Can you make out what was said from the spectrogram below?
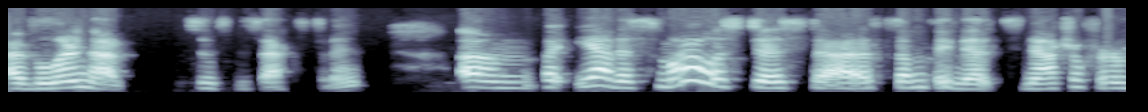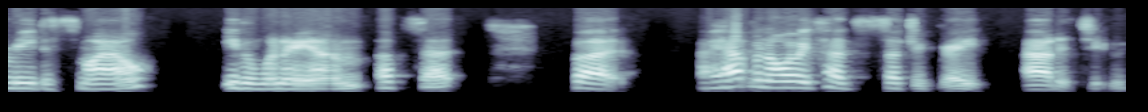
I've learned that since this accident. Um, but yeah, the smile is just uh, something that's natural for me to smile, even when I am upset. But I haven't always had such a great attitude,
